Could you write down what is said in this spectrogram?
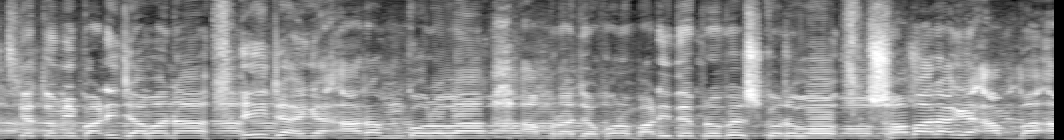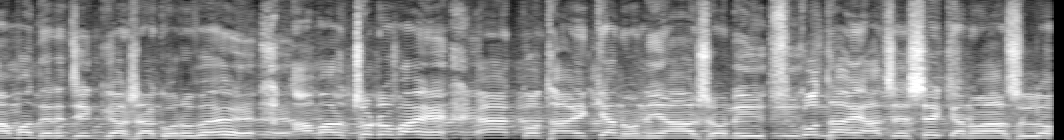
আজকে তুমি বাড়ি যাবা না, এই জায়গায় আরাম করবা। আমরা যখন বাড়িতে প্রবেশ করব, সবার আগে আব্বা আমাদের জিজ্ঞাসা করবে, আমার ছোট ভাই কোথায় কেন নিয়ে আসনি? কোথায় আছে সে কেন আসলো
